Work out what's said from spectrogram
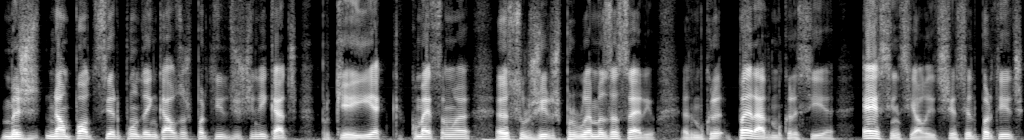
mas não pode ser pondo em causa os partidos e os sindicatos, porque porque aí é que começam a, a surgir os problemas a sério. A para a democracia é essencial a existência de partidos,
